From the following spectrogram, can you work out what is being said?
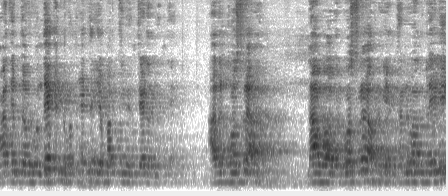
ಮಾಧ್ಯಮದವ್ರು ಒಂದೇ ಗಂಟೆ ಒಂದು ಗಂಟೆಗೆ ಬರ್ತೀವಿ ಅಂತ ಹೇಳಿದ್ರಂತೆ ಅದಕ್ಕೋಸ್ಕರ ನಾವು ಅದಕ್ಕೋಸ್ಕರ ಅವರಿಗೆ ಧನ್ಯವಾದಗಳು ಹೇಳಿ,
